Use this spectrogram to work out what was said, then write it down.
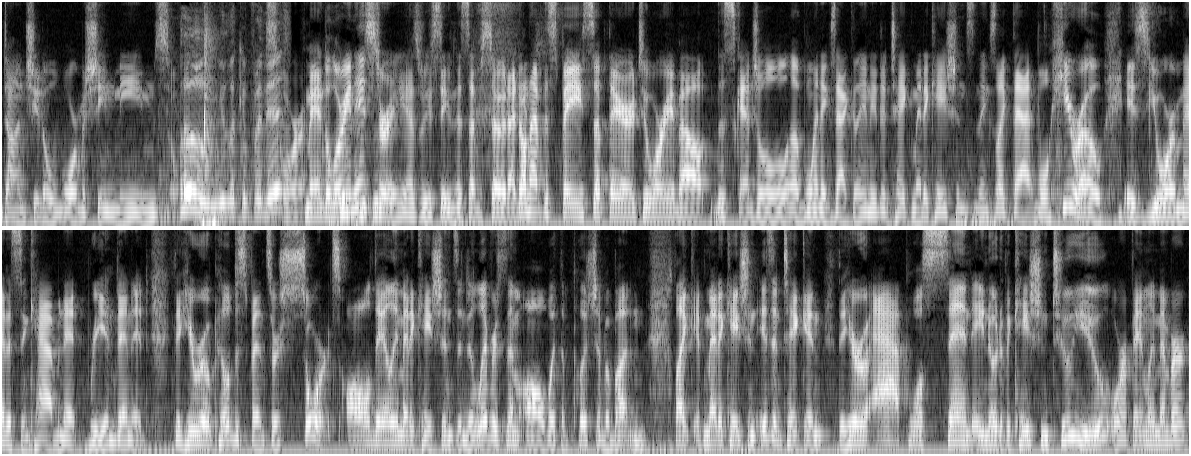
Don Cheadle war machine memes or, Boom, you looking for this? or Mandalorian history, as we've seen in this episode. I don't have the space up there to worry about the schedule of when exactly I need to take medications and things like that. Well, Hero is your medicine cabinet reinvented. The Hero pill dispenser sorts all daily medications and delivers them all with the push of a button. Like if medication isn't taken, the Hero app will send a notification to you or a family member,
